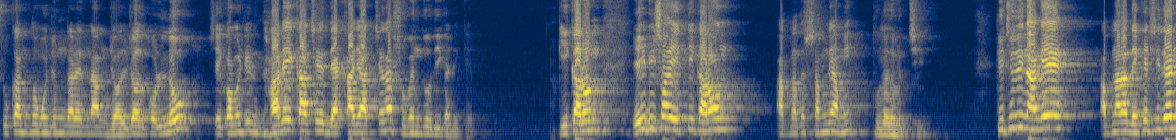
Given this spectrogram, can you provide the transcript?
সুকান্ত মজুমদারের নাম জলজল করলেও সেই কমিটির ধারে কাছে দেখা যাচ্ছে না শুভেন্দু অধিকারীকে। কি কারণ? এই বিষয়ে একটি কারণ আপনাদের সামনে আমি তুলে ধরছি। কিছুদিন আগে আপনারা দেখেছিলেন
